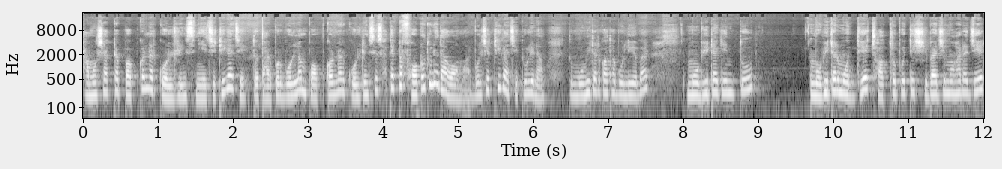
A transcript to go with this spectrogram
সামোসা, একটা পপকর্ন আর কোল্ড ড্রিঙ্কস নিয়েছি, ঠিক আছে? তো তারপর বললাম পপকর্ন আর কোল্ড ড্রিঙ্কসের সাথে একটা ফটো তুলে দাও আমার। বলছে, ঠিক আছে, তুলে নাও। তো মুভিটার কথা বলি এবার। মুভিটা কিন্তু মুভিটার মধ্যে ছত্রপতি শিবাজি মহারাজের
